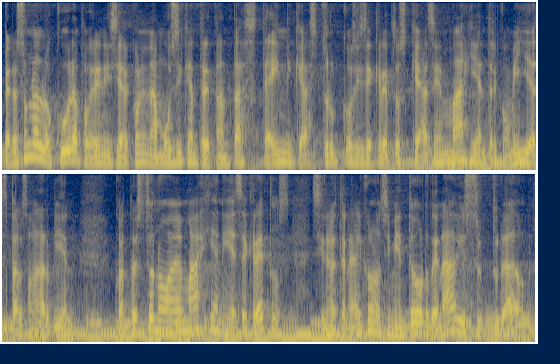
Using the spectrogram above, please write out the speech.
pero es una locura poder iniciar con la música entre tantas técnicas, trucos, y secretos que hacen magia, entre comillas, para sonar bien, cuando esto no va de magia ni de secretos, sino de tener el conocimiento ordenado y estructurado.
